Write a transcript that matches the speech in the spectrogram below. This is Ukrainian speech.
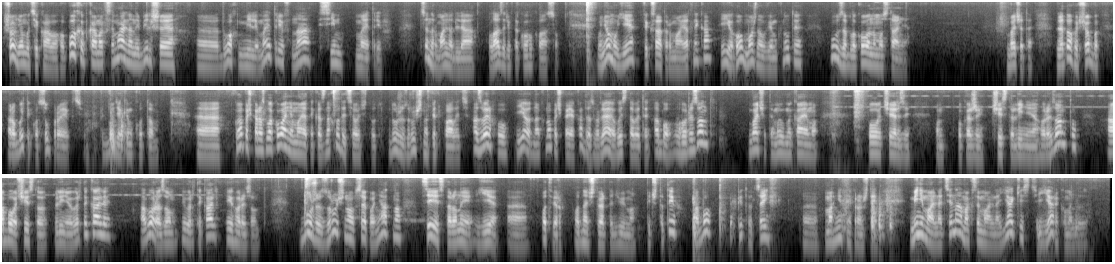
Що в ньому цікавого? Похибка максимальна не більше е, 2 мм на 7 метрів. Це нормально для лазерів такого класу. У ньому є фіксатор маятника, і його можна увімкнути у заблокованому стані. Бачите, для того, щоб робити косу проекцію під будь-яким кутом. Е, кнопочка розблокування маятника знаходиться ось тут, дуже зручно під палець. А зверху є одна кнопочка, яка дозволяє виставити або горизонт. Бачите, ми вмикаємо по черзі, Вон, покажи, чисто лінія горизонту, або чисто лінію вертикалі, або разом і вертикаль, і горизонт. Дуже зручно, все понятно. З цієї сторони є е, отвір 1,4 дюйма під штатив, або під оцей е, магнітний кронштейн. Мінімальна ціна, максимальна якість, я рекомендую.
